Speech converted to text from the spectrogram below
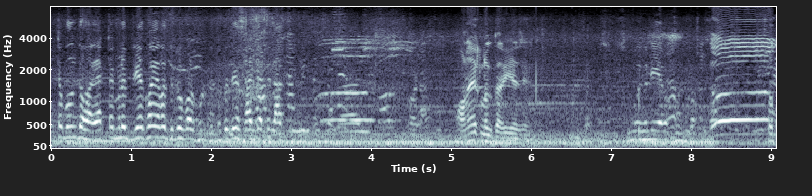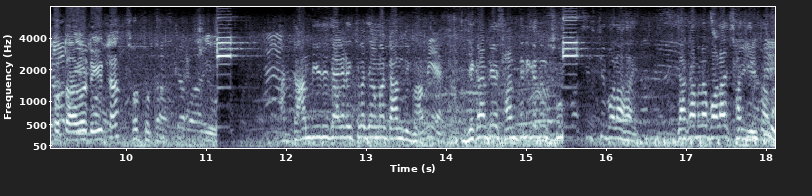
একটা পর্যন্ত হয়। একটা মানে ব্রেক হয় আবার দুটো পর খুলবে। দুটো থেকে সাড়ে চারটে লাস্ট অনেক লোক দাঁড়িয়ে আছে। সত্তর টাকা করে টিকিটটা? সত্তর টাকা। আর ডান দিকে যে জায়গা দেখতে পাচ্ছেন আমার ডান দিকে। যেখান থেকে শান্তিনিকেতন শুরু সৃষ্টি বলা হয় যাকে আমরা বলা হয় ছাতিনতলা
